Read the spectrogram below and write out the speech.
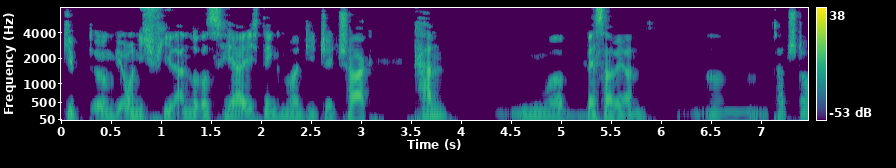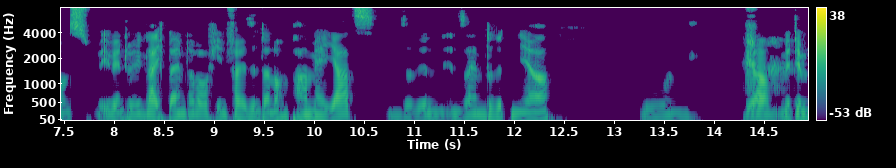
gibt irgendwie auch nicht viel anderes her. Ich denke mal, DJ Chark kann nur besser werden. Ähm, Touchdowns eventuell gleichbleibend, aber auf jeden Fall sind da noch ein paar mehr Yards drin in seinem dritten Jahr. Und ja, mit dem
